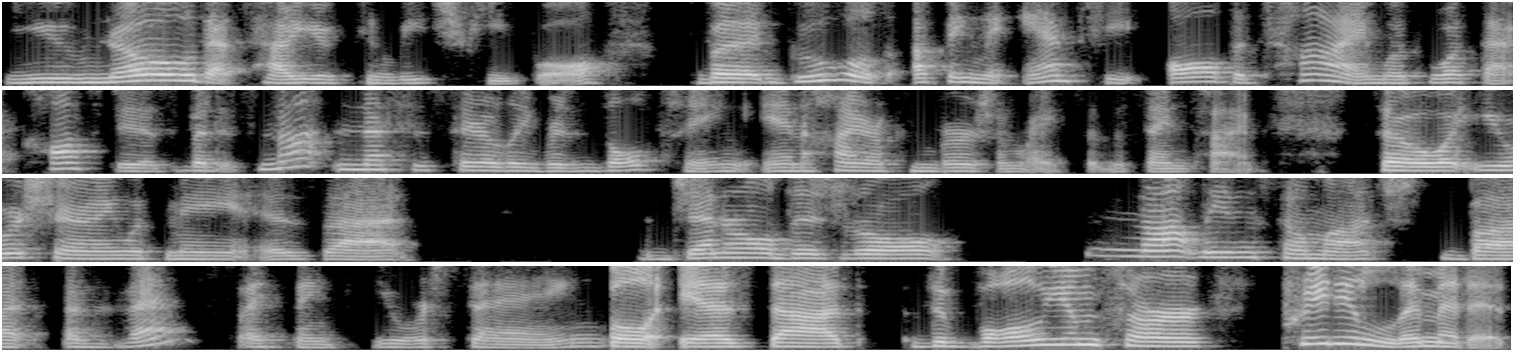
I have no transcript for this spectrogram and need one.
You know that's how you can reach people, but Google's upping the ante all the time with what that cost is, but it's not necessarily resulting in higher conversion rates at the same time. So, what you were sharing with me is that general digital not leading so much, but events, I think you were saying. Is that the volumes are pretty limited,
